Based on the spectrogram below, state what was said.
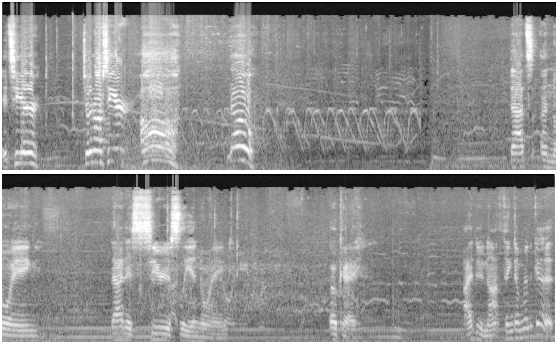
It's here! Turnoff's here! Oh! No! That's annoying. That is seriously annoying. Okay. I do not think I'm gonna get it.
